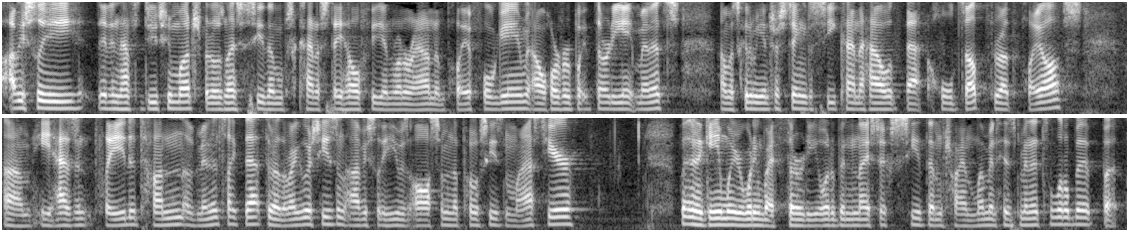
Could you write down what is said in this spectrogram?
Obviously, they didn't have to do too much, but it was nice to see them kind of stay healthy and run around and play a full game. Al Horford played 38 minutes. Um, it's going to be interesting to see kind of how that holds up throughout the playoffs. Um, he hasn't played a ton of minutes like that throughout the regular season. Obviously, he was awesome in the postseason last year. But in a game where you're winning by 30, it would have been nice to see them try and limit his minutes a little bit, but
